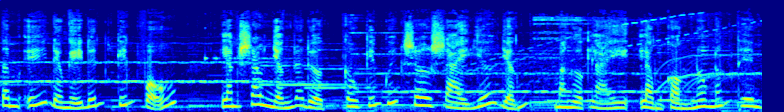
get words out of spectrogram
tâm ý đều nghĩ đến kiếm phổ Làm sao nhận ra được câu kiếm quyết sơ sài dớ dẫn Mà ngược lại lòng còn nôn nóng thêm?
